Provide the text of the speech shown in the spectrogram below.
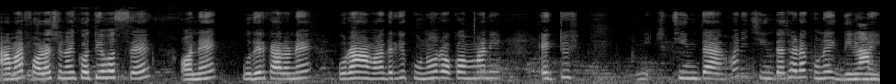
আমার পড়াশোনায় ক্ষতি হচ্ছে অনেক। ওদের কারণে ওরা আমাদেরকে কোনো রকম মানে একটু চিন্তা মানে চিন্তা ছাড়া কোনো একদিনও নেই।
